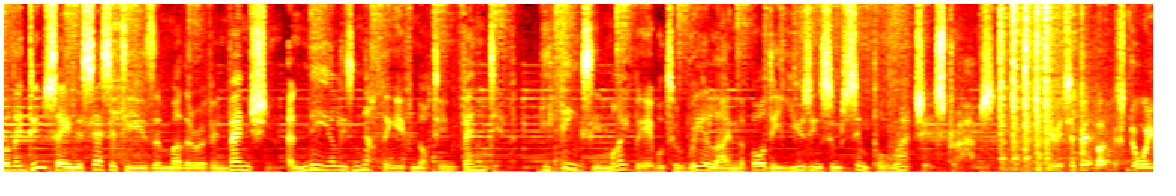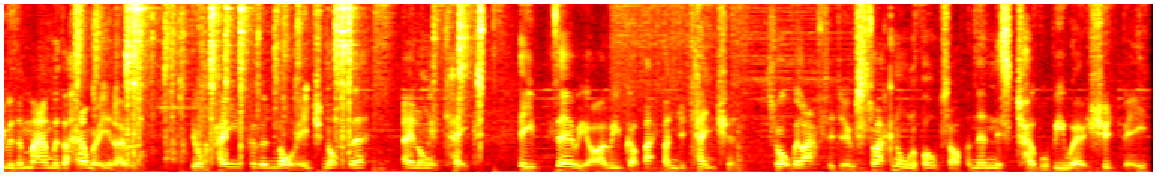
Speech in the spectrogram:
Well, they do say necessity is the mother of invention, and Neil is nothing if not inventive. He thinks he might be able to realign the body using some simple ratchet straps. It's a bit like the story with the man with the hammer, you know. You're paying for the knowledge, not the how long it takes. See, there we are, we've got that under tension. So what we'll have to do is slacken all the bolts off, and then this tub will be where it should be.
